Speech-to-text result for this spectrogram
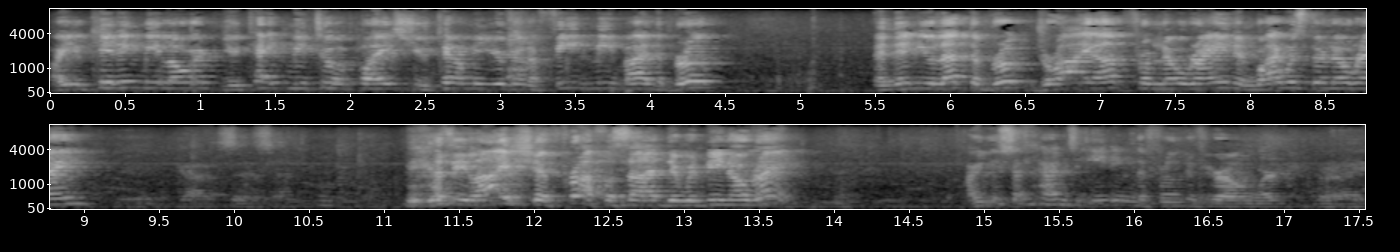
Are you kidding me, Lord? You take me to a place, you tell me you're going to feed me by the brook, and then you let the brook dry up from no rain. And why was there no rain? God said so. Because Elisha prophesied there would be no rain. Are you sometimes eating the fruit of your own work? Right.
